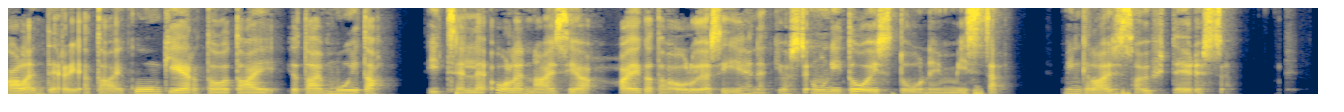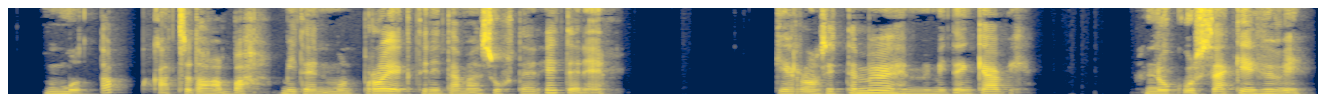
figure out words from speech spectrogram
kalenteria tai kuun kiertoa tai jotain muita itselle olennaisia aikatauluja siihen, että jos se uni toistuu, niin missä, minkälaisessa yhteydessä. Mutta katsotaanpa, miten mun projektini tämän suhteen etenee. Kerron sitten myöhemmin, miten kävi. Nuku säkin hyvin.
